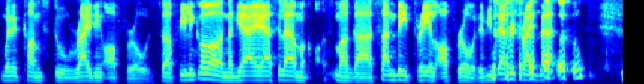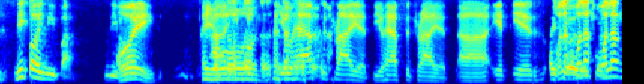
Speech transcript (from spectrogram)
when it comes to riding off-road. So feeling ko nagyayaya sila mag, mag uh, Sunday trail off-road. Have you ever tried that? Dito, hindi pa. Hindi pa. Oy, Ayun. Uh, you, you have to try it. You have to try it. Uh, it is I wala, should, wala, I walang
